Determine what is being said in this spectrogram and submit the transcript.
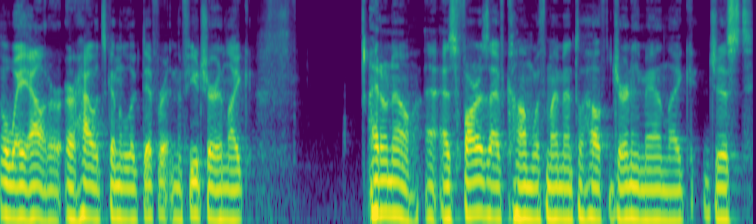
a way out or, or how it's going to look different in the future. And like, I don't know. As far as I've come with my mental health journey, man, like just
